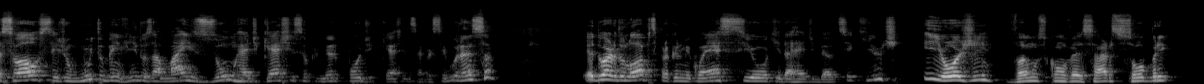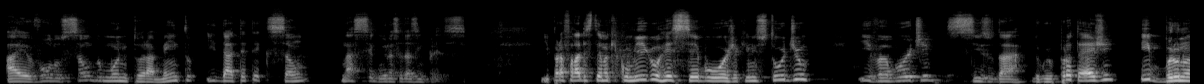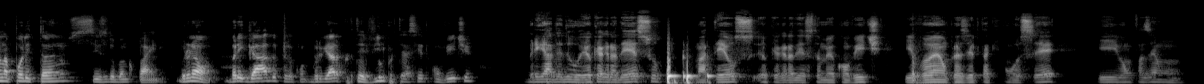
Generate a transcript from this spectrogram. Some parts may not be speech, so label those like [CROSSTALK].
pessoal, sejam muito bem-vindos a mais um Redcast, seu primeiro podcast de cibersegurança. Eduardo Lopes, para quem não me conhece, CEO aqui da Red Belt Security, e hoje vamos conversar sobre a evolução do monitoramento e da detecção na segurança das empresas. E para falar desse tema aqui comigo, recebo hoje aqui no estúdio Ivan Burti, CISO da, do Grupo Protege, e Bruno Napolitano, CISO do Banco Pine. Brunão, obrigado, pelo, obrigado por ter vindo, por ter aceito o convite. Obrigado, Edu. Eu que agradeço. Matheus, eu que agradeço também o convite. Ivan, é um prazer estar aqui com você e vamos fazer um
